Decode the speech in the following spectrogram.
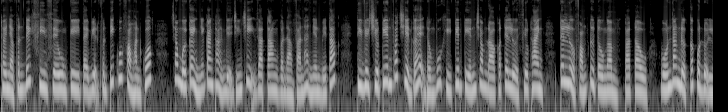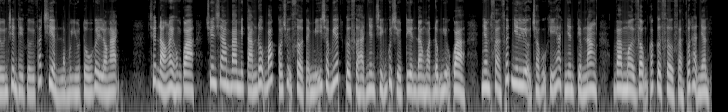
Theo nhà phân tích Shin Seung-ki tại Viện Phân tích Quốc phòng Hàn Quốc, trong bối cảnh những căng thẳng địa chính trị gia tăng và đàm phán hạt nhân bế tắc, thì việc Triều Tiên phát triển các hệ thống vũ khí tiên tiến trong đó có tên lửa siêu thanh, tên lửa phóng từ tàu ngầm, toa tàu, vốn đang được các quân đội lớn trên thế giới phát triển là một yếu tố gây lo ngại. Trước đó ngày hôm qua, chuyên trang 38 độ Bắc có trụ sở tại Mỹ cho biết cơ sở hạt nhân chính của Triều Tiên đang hoạt động hiệu quả nhằm sản xuất nhiên liệu cho vũ khí hạt nhân tiềm năng và mở rộng các cơ sở sản xuất hạt nhân.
